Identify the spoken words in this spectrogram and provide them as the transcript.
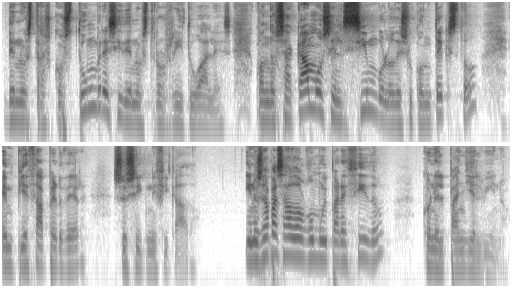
de nuestras costumbres y de nuestros rituales. Cuando sacamos el símbolo de su contexto, empieza a perder su significado. Y nos ha pasado algo muy parecido con el pan y el vino.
